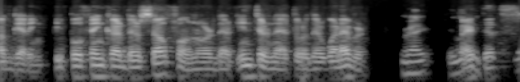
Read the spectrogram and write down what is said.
not getting. People think are their cell phone or their internet or their whatever. Right. Right? that's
